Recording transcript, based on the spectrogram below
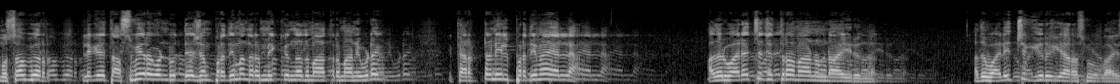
മുസവ്വിർ അല്ലെങ്കിൽ തസ്വീർ കൊണ്ട് ഉദ്ദേശം പ്രതിമ നിർമ്മിക്കുന്നത് മാത്രമാണ്. ഇവിടെ കർട്ടണിൽ പ്രതിമയല്ല. അതൊരു വരച്ച ചിത്രമാണ് ഉണ്ടായിരുന്നത്. അത് വലിച്ചു കീറുക റസൂള്ളി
